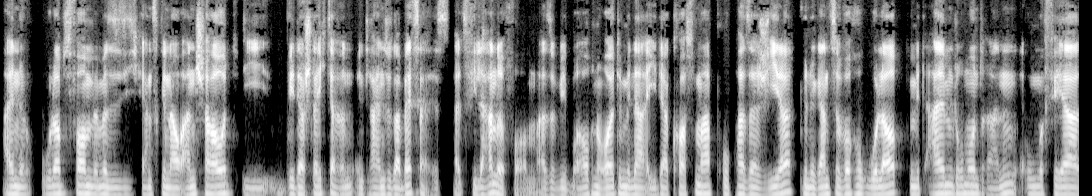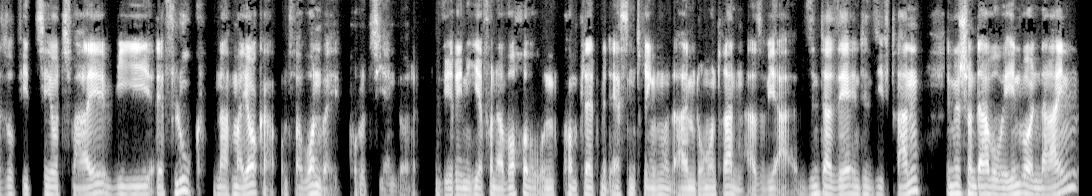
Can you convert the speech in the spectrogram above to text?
eine Urlaubsform, wenn man sie sich ganz genau anschaut, die weder schlechter, in Teilen sogar besser ist als viele andere Formen. Also wir brauchen heute mit einer AIDA Cosma pro Passagier für eine ganze Woche Urlaub mit allem drum und dran ungefähr so viel CO2 wie der Flug nach Mallorca und zwar One-Way produzieren würde. wir reden hier von einer Woche und komplett mit Essen, Trinken und allem drum und dran. Also wir sind da sehr intensiv dran. Sind wir schon da, wo wir hinwollen? Nein.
